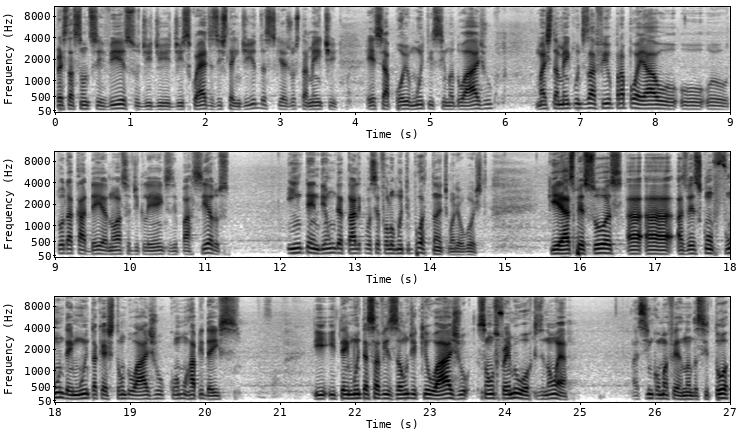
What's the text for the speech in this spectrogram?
prestação de serviço, de, de, de squads estendidas, que é justamente esse apoio muito em cima do ágil, mas também com desafio para apoiar o, o, o, toda a cadeia nossa de clientes e parceiros e entender um detalhe que você falou muito importante, Maria Augusta, que é as pessoas, a, a, às vezes, confundem muito a questão do ágil como rapidez. E, e tem muito essa visão de que o ágil são os frameworks, e não é assim como a Fernanda citou,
